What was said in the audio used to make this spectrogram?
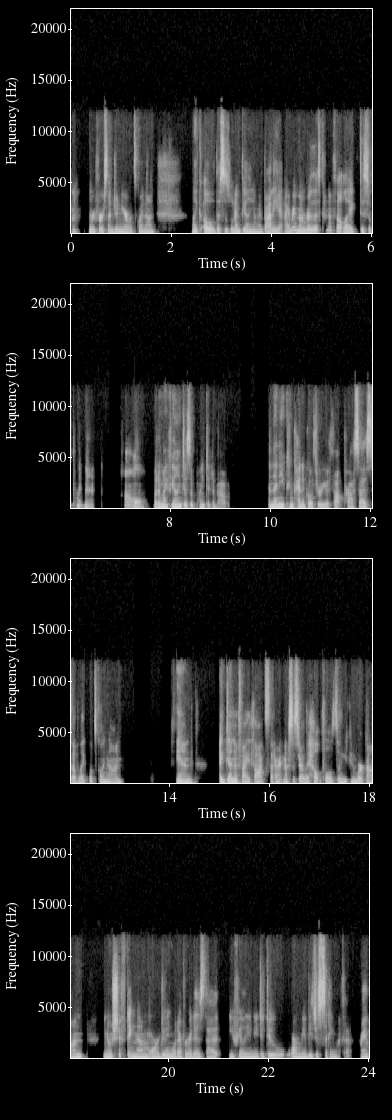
reverse engineer what's going on. Like oh this is what i'm feeling in my body. I remember this kind of felt like disappointment. Oh what am i feeling disappointed about? And then you can kind of go through your thought process of like what's going on and identify thoughts that aren't necessarily helpful so you can work on you know shifting them or doing whatever it is that you feel you need to do or maybe just sitting with it right?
